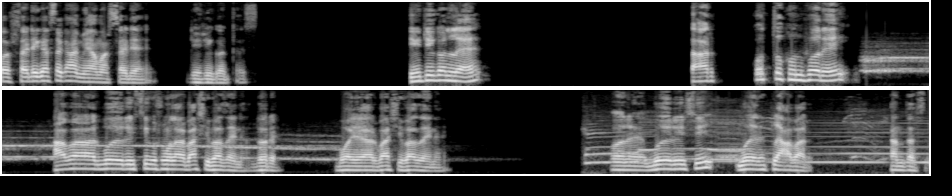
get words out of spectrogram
ওর সাইডে গেছে গা, আমি আমার সাইডে ডিউটি করতেছি। ডিউটি করলে তার কতক্ষণ পরে আবার বই রয়েছি আর বাসি বাজায় না, ধরে। বই আর বাসি বাজায় না পরে বই রয়েছি বই রাখলে আবার কান্দাছে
